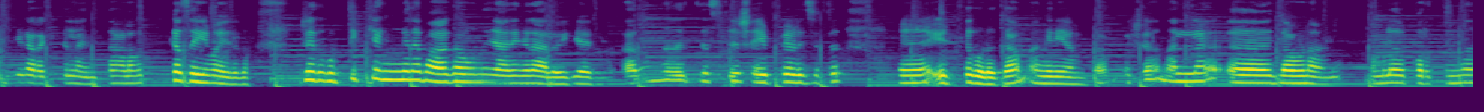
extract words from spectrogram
എനിക്ക് കറക്റ്റ് ലെങ്ത് അളവൊക്കെ സെയിം ആയിരുന്നു. പക്ഷേ ഇത് കുട്ടിക്ക് എങ്ങനെ പാകാവുമെന്ന് ഞാനിങ്ങനെ ആലോചിക്കായിരുന്നു അതൊന്ന് ജസ്റ്റ് ഷേപ്പ് അടിച്ചിട്ട് ഏഹ് ഇട്ട് കൊടുക്കാം. അങ്ങനെയാണ് കേട്ടോ. പക്ഷെ നല്ല ഗൗണാണ് നമ്മൾ പുറത്തുനിന്ന്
